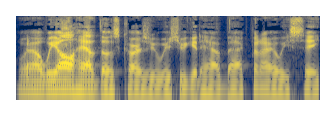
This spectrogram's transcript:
Well, we all have those cars we wish we could have back, but I always say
